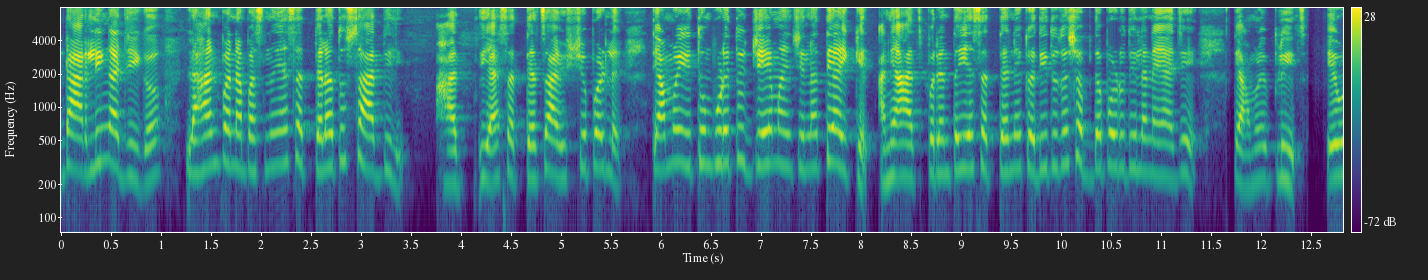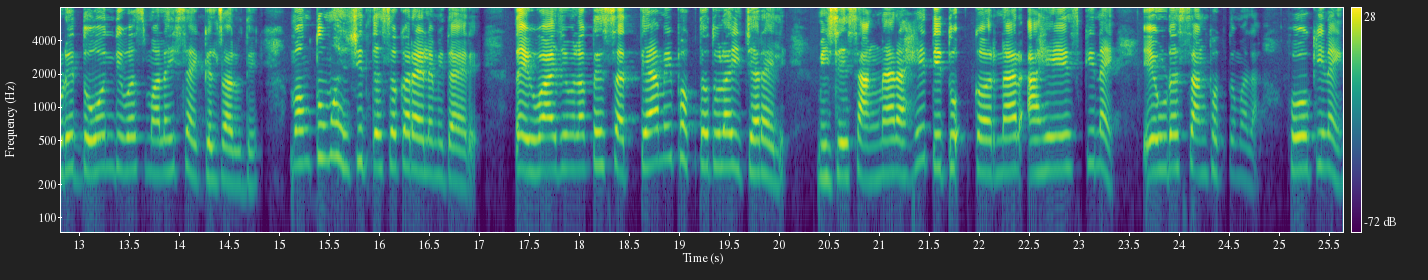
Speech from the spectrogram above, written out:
डार्लिंग आजी ग. लहानपणापासून या सत्याला तू साथ दिली. हा या सत्याचं आयुष्य पडलंय. त्यामुळे इथून पुढे तू जे म्हणशील ना ते ऐकेल. आणि आजपर्यंत या सत्याने कधी तुझा शब्द पडू दिला नाही अजय त्यामुळे प्लीज एवढे दोन दिवस मला ही सायकल चालू दे. मग तू म्हणशील तसं करायला मी तयार आहे. तेव्हा अजय मला ते सत्या मी फक्त तुला विचारायले. मी जे सांगणार आहे ते तू करणार आहेस की नाही एवढंच सांग फक्त मला. हो की नाही?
